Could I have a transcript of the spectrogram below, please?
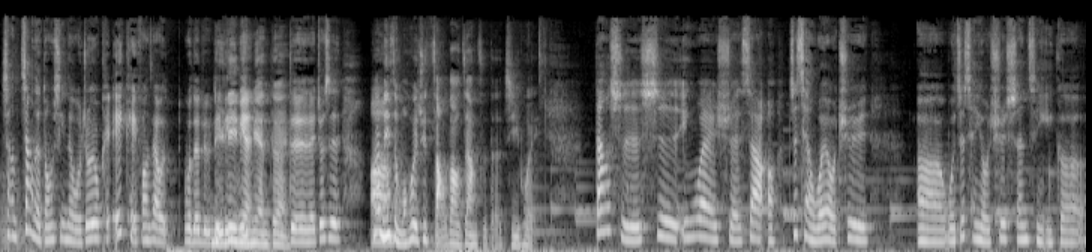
像这样的东西呢，我就又可以诶，可以放在我我的履历里面。对，对对对，就是。那你怎么会去找到这样子的机会？当时是因为学校哦，之前我有去，呃，我之前有去申请一个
